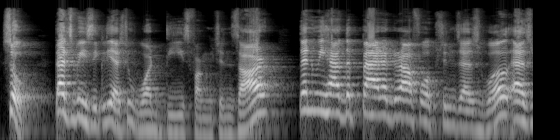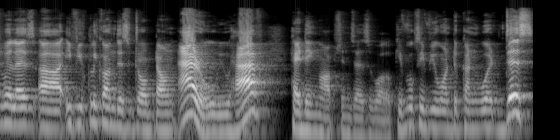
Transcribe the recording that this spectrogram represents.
So that's basically as to what these functions are. Then we have the paragraph options as well, as well as uh, if you click on this drop down arrow, you have heading options as well. Okay, folks, if you want to convert this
